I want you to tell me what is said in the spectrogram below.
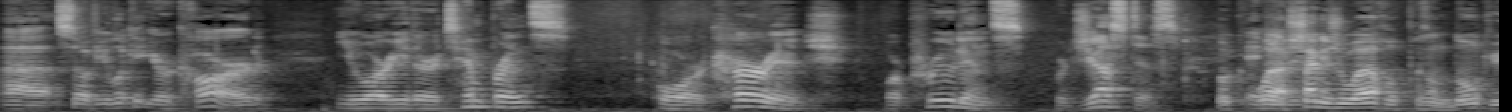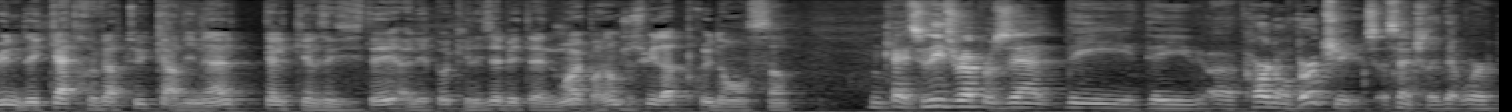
Uh, so if you look at your card, you are either temperance, or courage, or prudence, or justice. Donc And voilà, chaque joueur représente donc une des quatre vertus cardinales telles qu'elles existaient à l'époque élisabéthaine. Moi, par exemple, je suis la prudence. Okay, so these represent the the uh, cardinal virtues essentially that were um,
